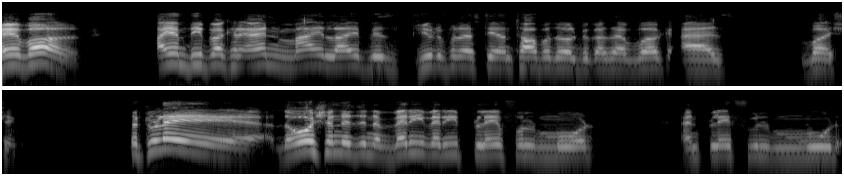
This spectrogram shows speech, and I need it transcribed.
Hey world, I am Deepak and my life is beautiful I stay on top of the world because I work as Varshik. So today the ocean is in a very very playful mood and playful mood.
